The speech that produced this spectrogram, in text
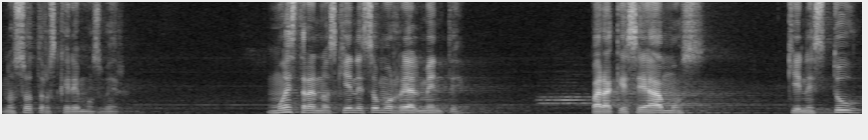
nosotros queremos ver. Muéstranos quiénes somos realmente para que seamos quienes tú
